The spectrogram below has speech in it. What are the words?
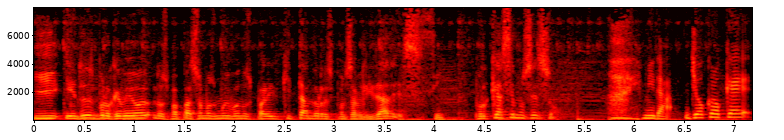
Y, y entonces, por lo que veo, los papás somos muy buenos para ir quitando responsabilidades. Sí. ¿Por qué hacemos eso? Ay, mira, yo creo que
